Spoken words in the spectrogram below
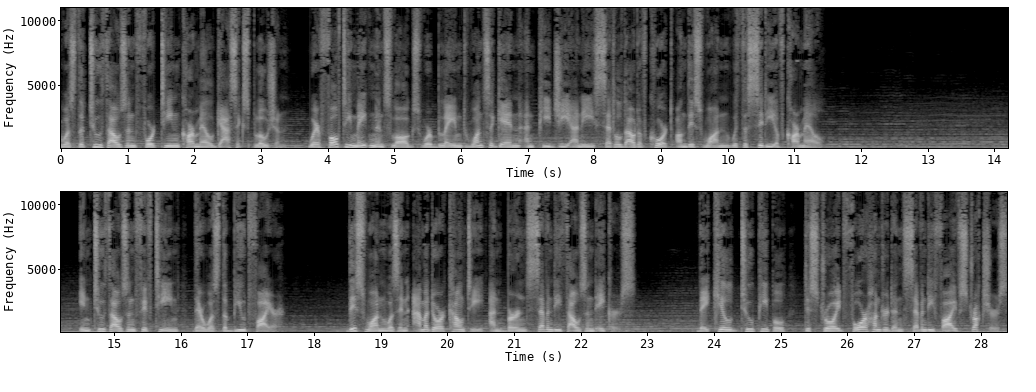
was the 2014 Carmel gas explosion, where faulty maintenance logs were blamed once again and PG&E settled out of court on this one with the city of Carmel. In 2015, there was the Butte Fire. This one was in Amador County and burned 70,000 acres. They killed two people, destroyed 475 structures,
